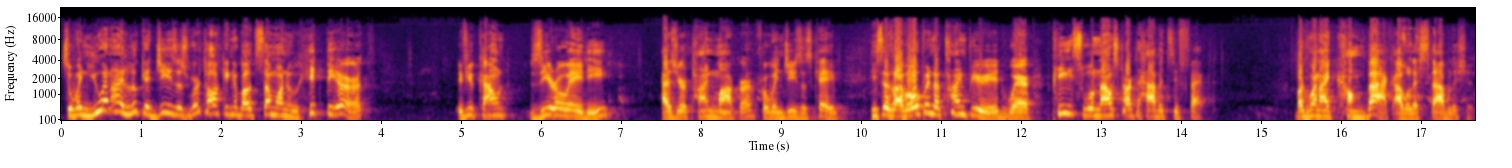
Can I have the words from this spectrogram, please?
So when you and I look at Jesus, we're talking about someone who hit the earth. If you count 0 AD as your time marker for when Jesus came, he says, I've opened a time period where peace will now start to have its effect. But when I come back, I will establish it.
